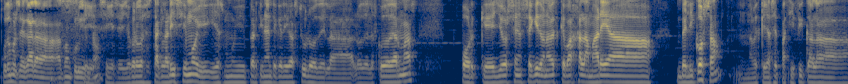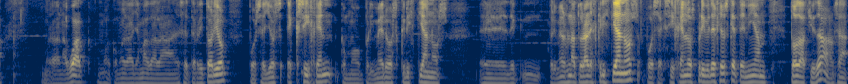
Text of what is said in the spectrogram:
podemos llegar a, a concluir, sí, ¿no? sí, sí, yo creo que eso está clarísimo y, y es muy pertinente que digas tú lo, de la, lo del escudo de armas, porque ellos enseguida, una vez que baja la marea belicosa, una vez que ya se pacifica la, la Nahuac, como, como era llamada la- ese territorio, pues ellos exigen, como primeros cristianos, eh, de- primeros naturales cristianos, pues exigen los privilegios que tenían toda ciudad, o sea,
